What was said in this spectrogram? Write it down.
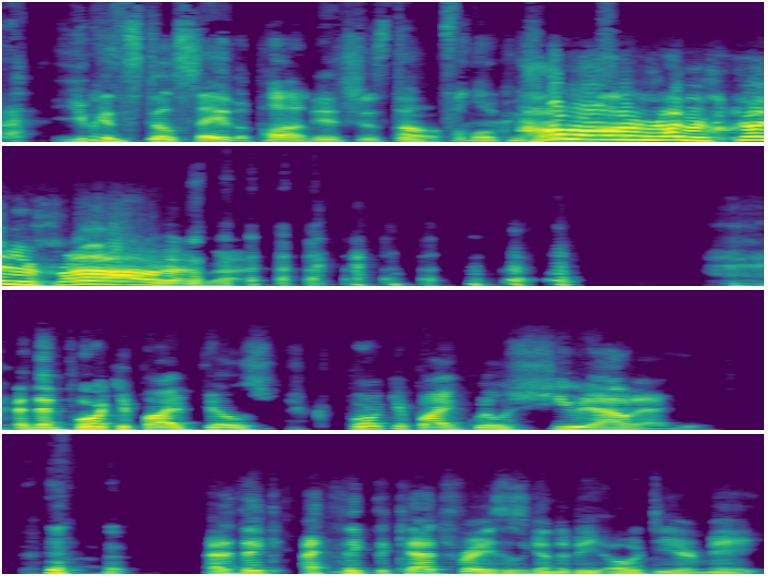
You can still say the pun. It's just the Oh. locust. Come on, I'm a and then porcupine quills, porcupine quills shoot out at you. I think I think the catchphrase is going to be "Oh dear me."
